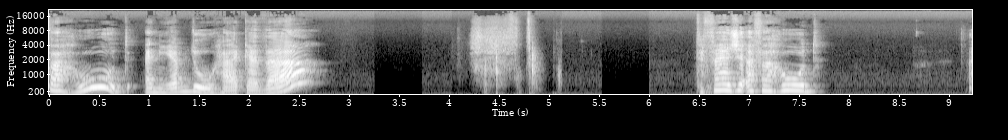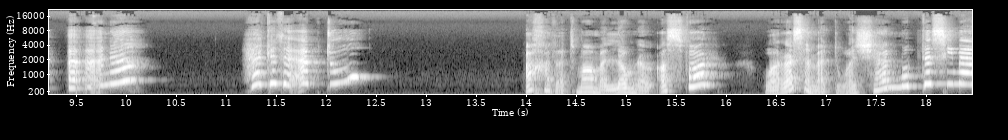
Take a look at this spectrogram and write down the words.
فهود أن يبدو هكذا؟ تفاجأ فهود أنا؟ هكذا أبدو؟ أخذت ماما اللون الأصفر ورسمت وجها مبتسما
